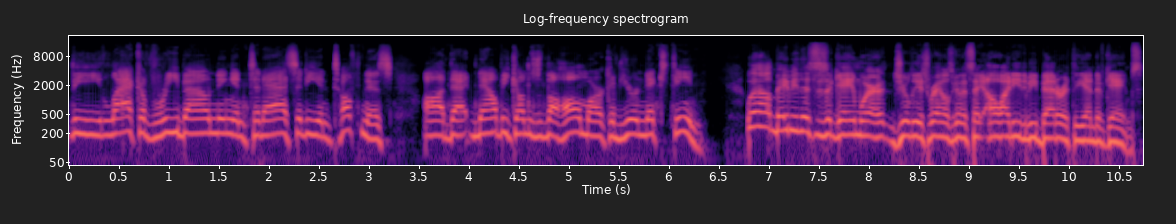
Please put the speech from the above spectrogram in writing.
the lack of rebounding and tenacity and toughness uh, that now becomes the hallmark of your next team. Well, maybe this is a game where Julius Randle's going to say, "Oh, I need to be better at the end of games,"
